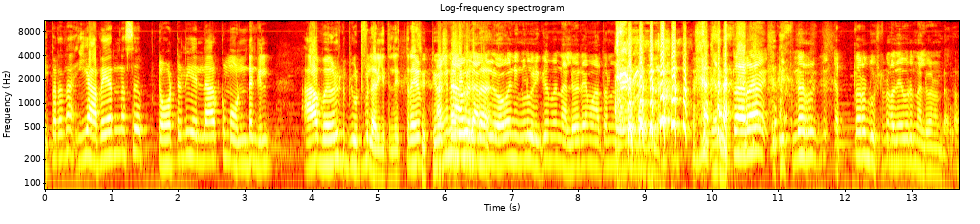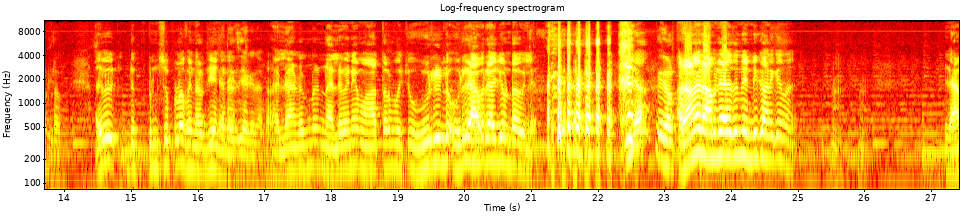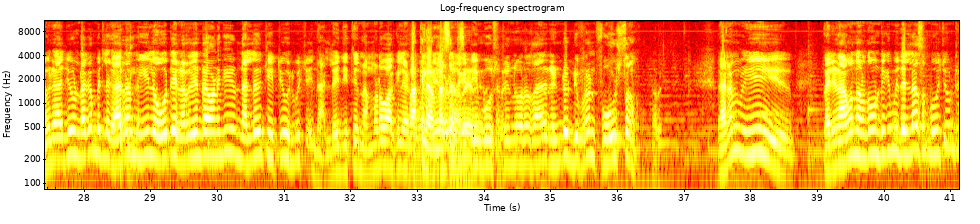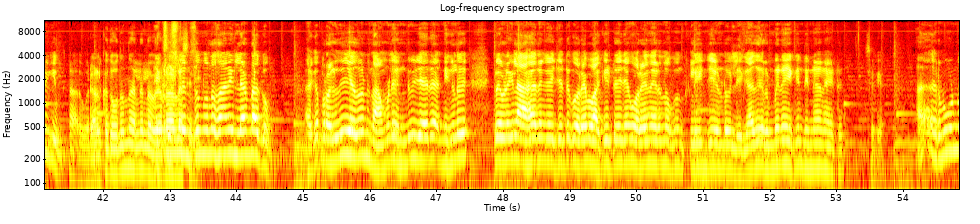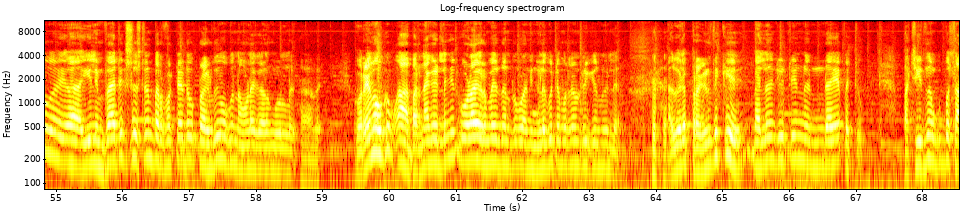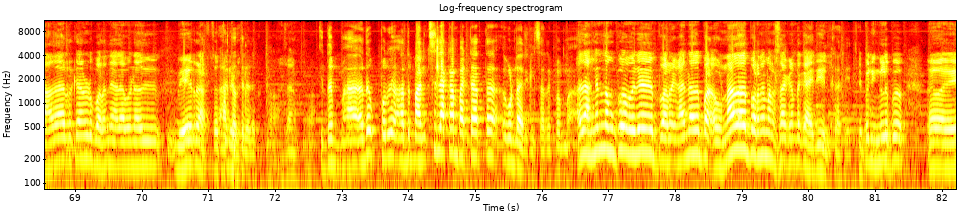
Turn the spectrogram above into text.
ഈ പറയുന്ന ഈ അവയർനെസ് ടോട്ടലി എല്ലാവർക്കും ഉണ്ടെങ്കിൽ ആ വേൾഡ് ബ്യൂട്ടിഫുൾ ആയിരിക്കത്തില്ല. ഇത്രയും ലോകം നിങ്ങൾ ഒരിക്കലും നല്ലവരെ മാത്രം. എത്ര ഹിറ്റ്ലർ എത്ര ദുഷ്ടനോ അതേപോലെ നല്ലവനുണ്ടാവും അത് പ്രിൻസിപ്പിൾ ഓഫ് എനർജി എനർജി. അല്ലാണ്ട് നല്ലവനെ മാത്രം വെച്ച് ഒരു ഒരു രാമരാജ്യം ഉണ്ടാവില്ല. അതാണ് രാമരാജ്യത്തിന്റെ എണ്ണി കാണിക്കുന്നത്? രാമരാജ്യം ഉണ്ടാക്കാൻ പറ്റില്ല. കാരണം ഈ ലോകത്ത് എനർജി ഉണ്ടാവണമെങ്കിൽ നല്ലതും ചീറ്റി ഒരുമിച്ച് നല്ല ചീറ്റി നമ്മുടെ വാക്കിലാണ്. നെഗറ്റീവ് പോസിറ്റീവ് എന്ന് പറയുന്ന സാധനം രണ്ട് ഡിഫറെന്റ് ഫോഴ്സാണ് കാരണം ഈ പരിണാമം നടന്നുകൊണ്ടിരിക്കും ഇതെല്ലാം സംഭവിച്ചുകൊണ്ടിരിക്കും. ഒരാൾക്ക് തോന്നുന്നതല്ലല്ലോ വേറൊരാളെ എക്സിസ്റ്റൻസ് എന്നുള്ള സാധനം ഇല്ലാണ്ടാക്കും. അതൊക്കെ പ്രകൃതി ചെയ്തുകൊണ്ട് നമ്മൾ എന്ത് വിചാരം നിങ്ങൾ ഇപ്പോൾ എവിടെയെങ്കിലും ആഹാരം കഴിച്ചിട്ട് കുറേ ബാക്കി ഇട്ട് കഴിഞ്ഞാൽ കുറേ നേരം നോക്കും ക്ലീൻ ചെയ്യണ്ടോ ഇല്ലെങ്കിൽ. അത് എറുമ്പിനായിരിക്കും തിന്നാനായിട്ട്. ശരിയാ. ആ എറുമ്പ് കൊണ്ട് ഈ ലിംഫാറ്റിക് സിസ്റ്റം പെർഫെക്റ്റ് ആയിട്ട് പ്രകൃതി നോക്കും നമ്മളെക്കാളും കൂടുതൽ. അതെ. കുറേ നോക്കും. ആ പറഞ്ഞാൽ കേട്ടില്ലെങ്കിൽ കൂടാ എറുമ്പ് തന്നിട്ട് പോകാം നിങ്ങളെ കുറ്റം പറഞ്ഞുകൊണ്ടിരിക്കുന്നില്ല അതുപോലെ പ്രകൃതിക്ക് നല്ലതും ചുറ്റും ഉണ്ടായേ പറ്റൂ. പക്ഷേ ഇത് നമുക്കിപ്പോൾ സാധാരണക്കാരനോട് പറഞ്ഞാൽ അവനത് വേറൊരു അർത്ഥത്തിലെടുക്കും. അതാണ്. ഇത് അത് പൊതു അത് മനസ്സിലാക്കാൻ പറ്റാത്ത കൊണ്ടായിരിക്കും സാർ. ഇപ്പം അത് അങ്ങനെ നമുക്ക് അവർ കാരണം അത് ഒന്നാമത് അത് പറഞ്ഞ് മനസ്സിലാക്കേണ്ട കാര്യമില്ല. കാര്യം ഇപ്പം നിങ്ങളിപ്പോൾ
